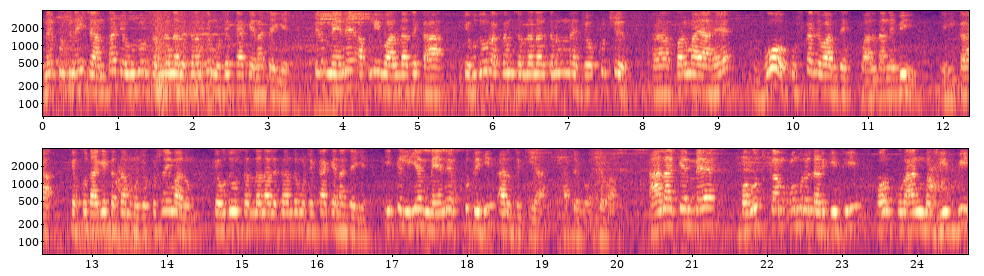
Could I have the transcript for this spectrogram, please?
मैं कुछ नहीं जानता कि हुजूर सल्लल्लाहु अलैहि वसल्लम से मुझे क्या कहना चाहिए। फिर मैंने अपनी वालदा से कहा कि हुजूर अकरम सल्लल्लाहु अलैहि वसल्लम ने जो कुछ फरमाया है, वो उसका जवाब दें। वालदा ने भी यही कहा कि खुदा की कसम, मुझे कुछ नहीं मालूम। कि हुजूर वसल्लम से मुझे क्या कहना चाहिए? इसलिए मैंने खुद ही अर्ज़ किया अब देखो जवाब। हालाँकि मैं बहुत कम उम्र लड़की थी और कुरान मजीद भी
